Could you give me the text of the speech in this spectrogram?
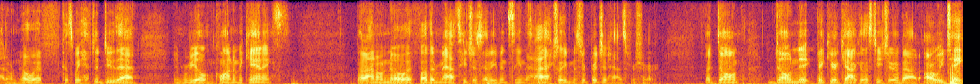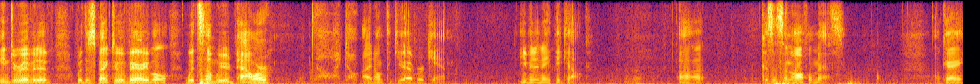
I don't know if, because we have to do that in real quantum mechanics. But I don't know if other math teachers have even seen that. I actually, Mr. Pritchett has for sure. But don't don't nitpick your calculus teacher about are we taking derivative with respect to a variable with some weird power? No, I don't. I don't think you ever can, even in AP Calc, because uh, it's an awful mess. Okay,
